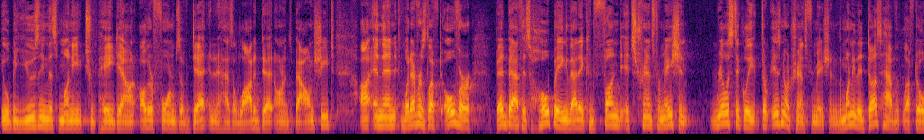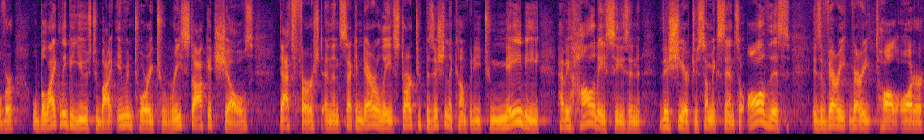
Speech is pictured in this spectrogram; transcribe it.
It will be using this money to pay down other forms of debt, and it has a lot of debt on its balance sheet. Uh, and then whatever's left over, Bed Bath is hoping that it can fund its transformation realistically, there is no transformation. The money that does have left over will likely be used to buy inventory to restock its shelves, that's first. And then secondarily, start to position the company to maybe have a holiday season this year to some extent. So all of this is a very, very tall order.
